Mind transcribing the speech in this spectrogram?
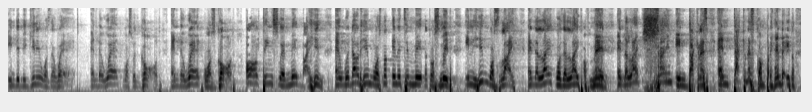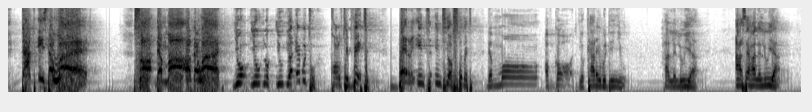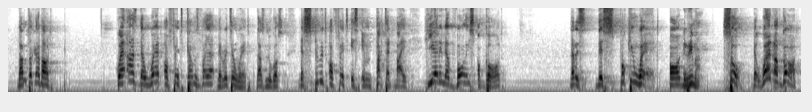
In the beginning was the Word, and the Word was with God, and the Word was God. All things were made by Him, and without Him was not anything made that was made. In Him was life, and the life was the light of men, and the light shined in darkness, and darkness comprehended it. That is the Word. So the more of the Word you you you you, you are able to cultivate, bury into, into your spirit, the more of God you carry within you. Hallelujah. I say hallelujah. But I'm talking about whereas the word of faith comes via the written word, that's Logos, the spirit of faith is impacted by hearing the voice of God, that is the spoken word or the rhema. So the word of God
